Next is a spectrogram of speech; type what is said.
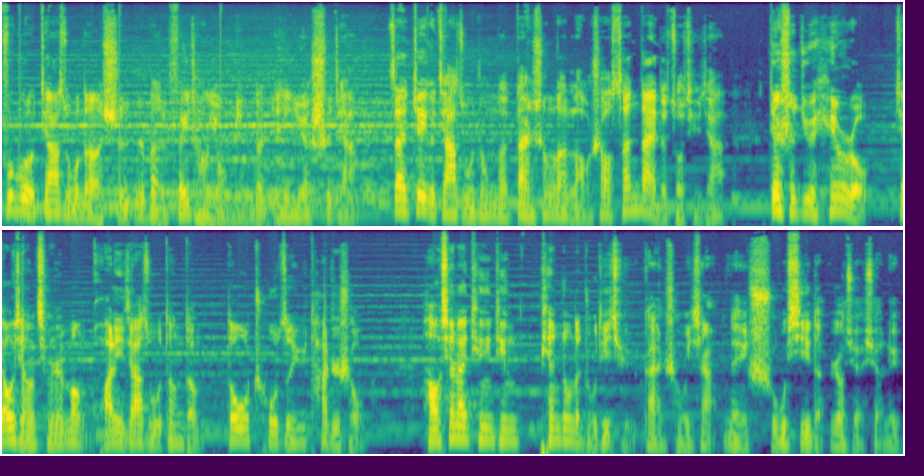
福部家族呢，是日本非常有名的音乐世家，在这个家族中呢，诞生了老少三代的作曲家。电视剧《Hero》《交响情人梦》《华丽家族》等等。都出自于他之手。好，先来听一听片中的主题曲，感受一下那熟悉的热血旋律。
